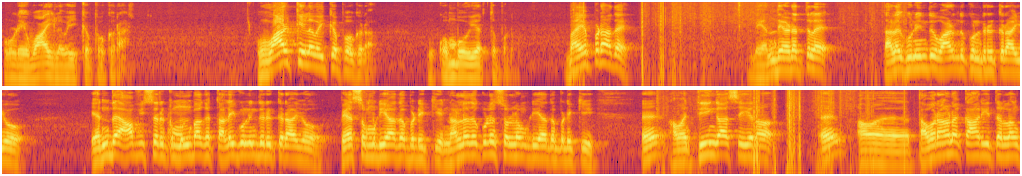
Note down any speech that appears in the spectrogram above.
உன்னுடைய வாயில் வைக்கப் போகிறார். உன் வாழ்க்கையில் வைக்கப் போகிறார். உன் கொம்பு உயர்த்தப்படும். பயப்படாத. எந்த இடத்துல தலை குனிந்து வாழ்ந்து கொண்டிருக்கிறாயோ எந்த ஆஃபீஸருக்கு முன்பாக தலை குனிந்து இருக்கிறாயோ பேச முடியாதபடிக்கு நல்லதை கூட சொல்ல முடியாதபடிக்கு அவன் தீங்கா செய்கிறான் அவன் தவறான காரியத்தெல்லாம்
